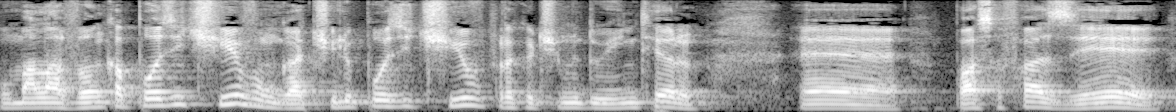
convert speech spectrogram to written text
uma alavanca positiva, um gatilho positivo para que o time do Inter é, possa fazer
